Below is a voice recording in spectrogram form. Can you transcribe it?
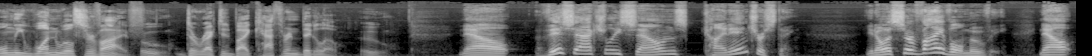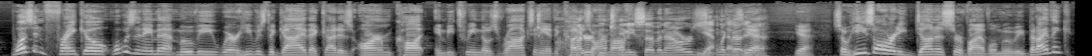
Only one will survive. Ooh. Directed by Kathryn Bigelow. Ooh. Now, this actually sounds kind of interesting. You know, a survival movie. Now, wasn't Franco, what was the name of that movie where he was the guy that got his arm caught in between those rocks and he had to cut his arm off? 127 hours? Yeah, something like was that? it. Yeah, yeah. So he's already done a survival movie, but I think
